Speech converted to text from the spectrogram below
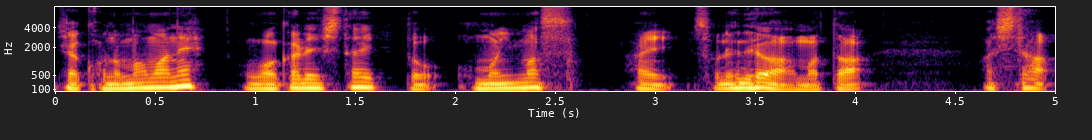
じゃあこのままね、お別れしたいと思います。はい。それではまた明日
